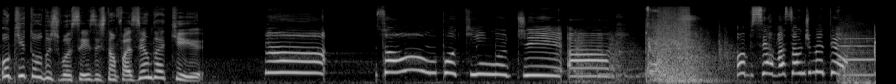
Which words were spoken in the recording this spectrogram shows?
O que todos vocês estão fazendo aqui? Ah, só um pouquinho de. Ah, observação de meteoro.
